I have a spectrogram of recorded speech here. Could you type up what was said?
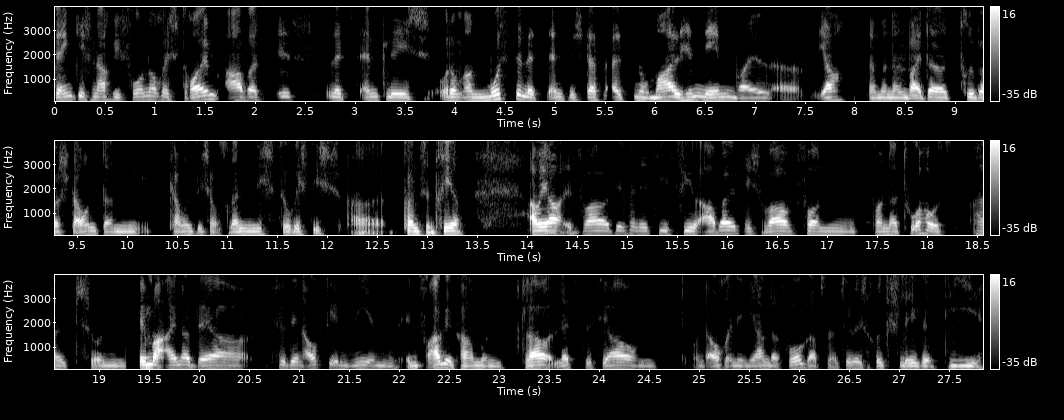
denke ich nach wie vor noch, ich träume, aber es ist letztendlich oder man musste letztendlich das als normal hinnehmen, weil äh, ja, wenn man dann weiter drüber staunt, dann kann man sich aufs Rennen nicht so richtig äh, konzentrieren. Aber ja, mhm. es war definitiv viel Arbeit. Ich war von, von Naturhaus halt schon immer einer, der für den Aufgeben nie in, in Frage kam. Und klar, letztes Jahr und und auch in den Jahren davor gab es natürlich Rückschläge, die,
